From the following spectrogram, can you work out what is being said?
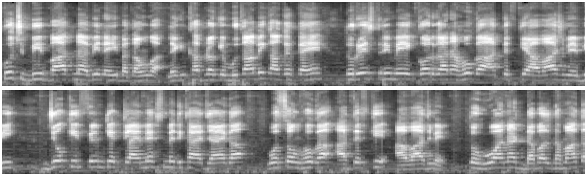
कुछ भी बात मैं अभी नहीं बताऊँगा। लेकिन खबरों के मुताबिक अगर कहें तो रेस थ्री में एक और गाना होगा, आतिफ की आवाज़ में भी। जो कि फ़िल्म के क्लाइमेक्स में दिखाया जाएगा, वो सॉन्ग होगा आतिफ की आवाज़ में। तो हुआ ना डबल धमाका।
